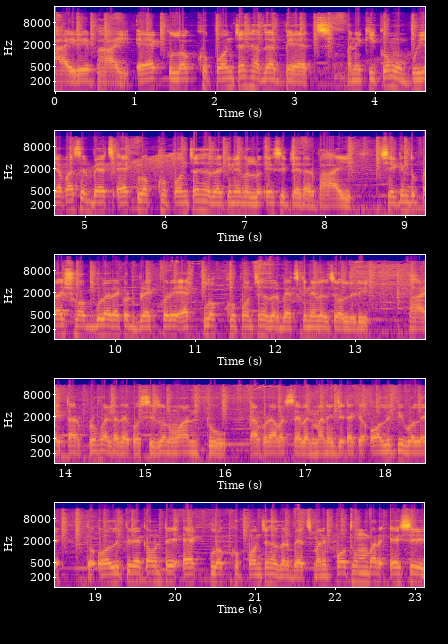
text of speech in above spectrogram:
ভাই রে ভাই, এক লক্ষ পঞ্চাশ হাজার ব্যাচ। মানে কি কমু, ভুইয়া পাসের ব্যাচ এক লক্ষ পঞ্চাশ হাজার কিনে ফেলল এসি ট্রেডার ভাই। সে কিন্তু প্রায় সবগুলা রেকর্ড ব্রেক করে এক লক্ষ পঞ্চাশ হাজার ব্যাচ কিনে ফেলছে অলরেডি ভাই, তার প্রোফাইলটা দেখো সিজন ওয়ান টু তারপরে আবার সেভেন মানে যেটাকে অলিপি বলে। তো অলিপির অ্যাকাউন্টে এক লক্ষ পঞ্চাশ হাজার ব্যাচ মানে প্রথমবার এসেই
